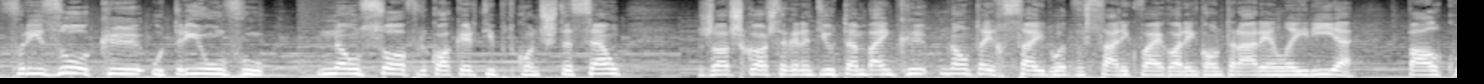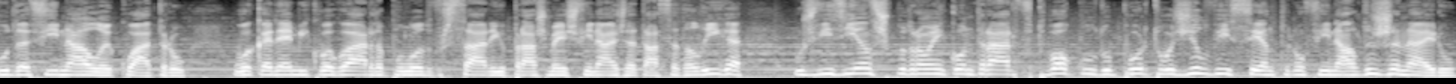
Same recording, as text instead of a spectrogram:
frisou que o triunfo não sofre qualquer tipo de contestação. Jorge Costa garantiu também que não tem receio do adversário que vai agora encontrar em Leiria, palco da final a 4. O académico aguarda pelo adversário para as meias finais da Taça da Liga. Os vizienses poderão encontrar Futebol Clube do Porto a Gil Vicente no final de janeiro,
